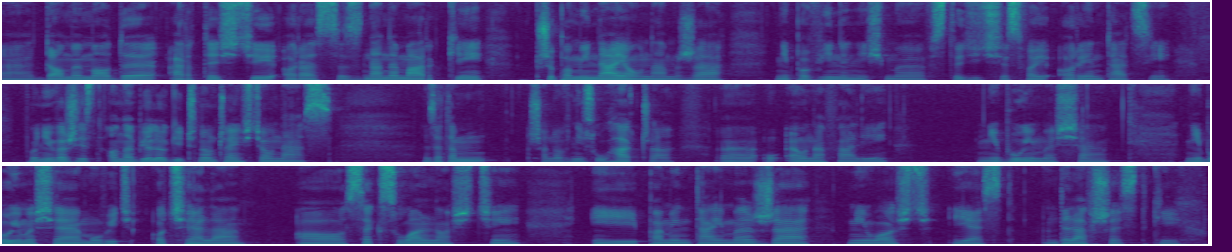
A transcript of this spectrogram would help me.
E, Domy mody, artyści oraz znane marki przypominają nam, że nie powinniśmy wstydzić się swojej orientacji, ponieważ jest ona biologiczną częścią nas. Zatem, szanowni słuchacze e, u Eunafali, nie bójmy się, nie bójmy się mówić o ciele, o seksualności i pamiętajmy, że miłość jest dla wszystkich.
